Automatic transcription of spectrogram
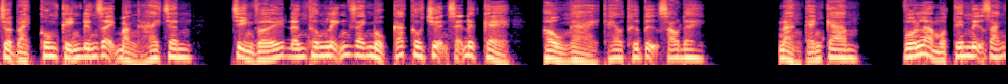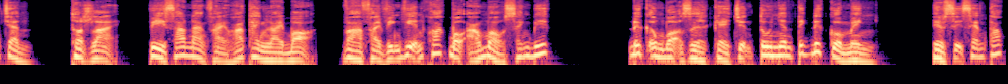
Chuột bạch cung kính đứng dậy bằng hai chân, chỉnh với đấng thông lĩnh danh mục các câu chuyện sẽ được kể, hầu ngài theo thứ tự sau đây. Nàng cánh cam, vốn là một tiên nữ dáng trần, thuật lại vì sao nàng phải hóa thành loài bọ và phải vĩnh viễn khoác bộ áo màu xanh biếc. Đức ông bọ dừa kể chuyện tu nhân tích đức của mình. Hiệp sĩ sen tóc,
